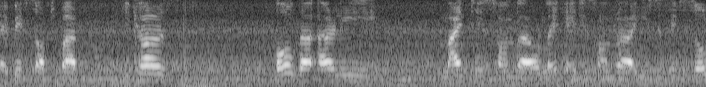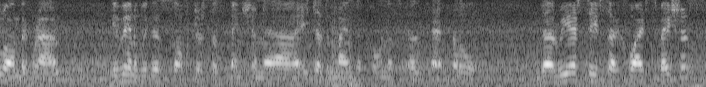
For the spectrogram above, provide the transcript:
a bit soft but because all the early 90s Honda or late 80s Honda used to sit solo on the ground even with a softer suspension uh, it doesn't mind the corners uh, at all. The rear seats are quite spacious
